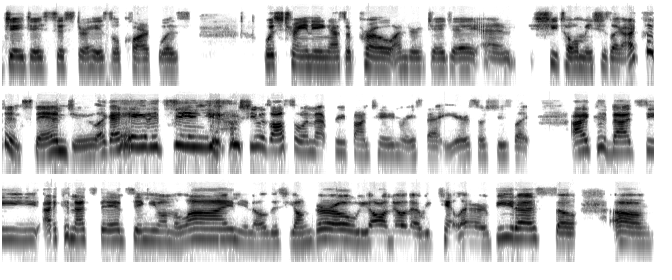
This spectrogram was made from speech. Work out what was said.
JJ's sister Hazel Clark was was training as a pro under JJ and she told me she's like I couldn't stand you. Like I hated seeing you. She was also in that Prefontaine race that year so she's like I could not see I could not stand seeing you on the line you know this young girl. We all know that we can't let her beat us. So um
